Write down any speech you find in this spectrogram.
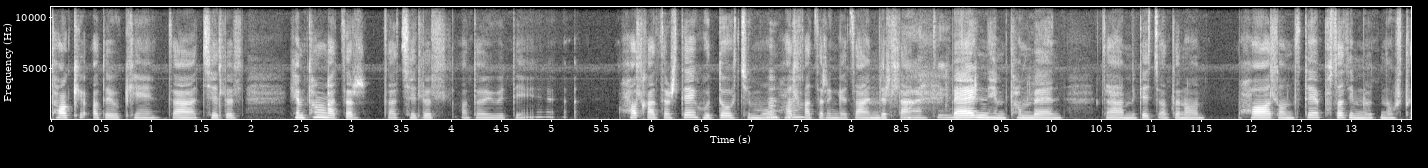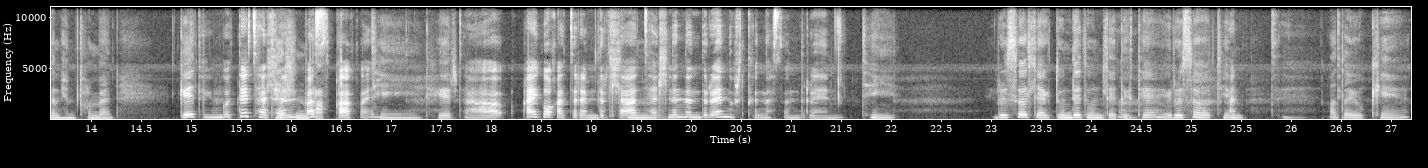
Токио одоо юу гэх юм. За жишээлбэл хямдхан газар за жишээлбэл одоо юу гэдэг хол газар те хөдөө ч юм уу хол газар ингээ за амьдралаа байр нь хямдхан байна. За мэдээж одоо нөгөө хоол унд те бусад юмнууд нь өртгөн хямдхан байна. Гэт Тэнгүүтээ цалин нь бас бага байна. тийм. Тэгэхээр За гайгүй газар амьдралаа. Цалин нь өндөр байна, өртгөн нас өндөр байна. тийм. Ерөөсөө л яг дүндээ дүнлээдэг те. Ерөөсөө тийм одоо юу гэх юм.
